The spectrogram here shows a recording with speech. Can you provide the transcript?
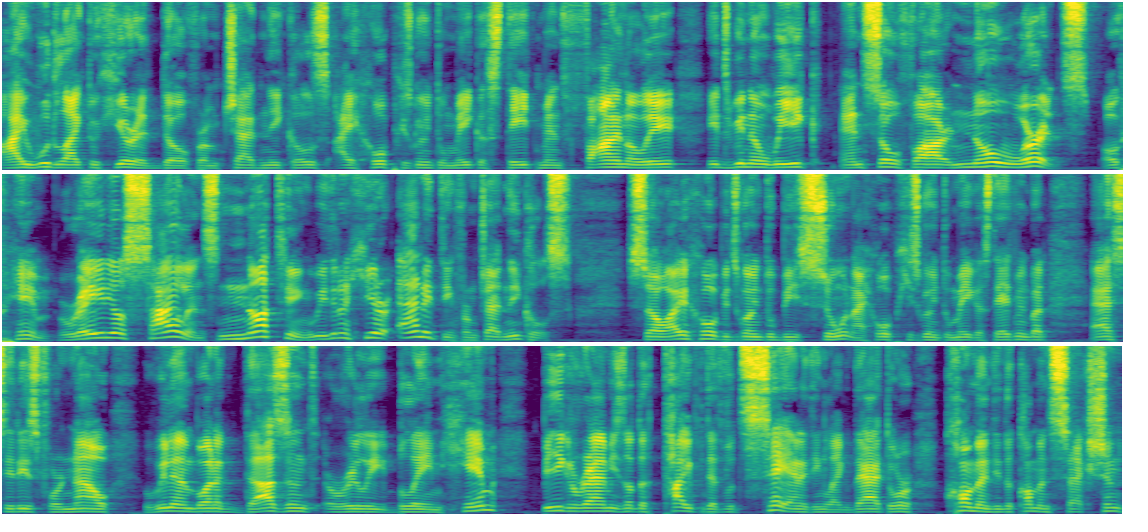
I would like to hear it though from Chad Nichols. I hope he's going to make a statement finally. It's been a week, and so far, no words of him. Radio silence, nothing. We didn't hear anything from Chad Nichols. So I hope it's going to be soon. I hope he's going to make a statement. But as it is for now, William Bonac doesn't really blame him. Big Ram is not the type that would say anything like that or comment in the comment section,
